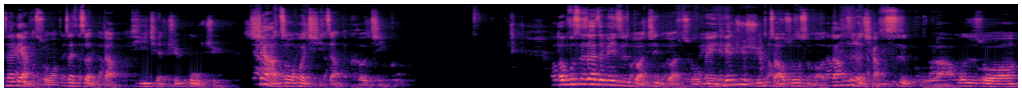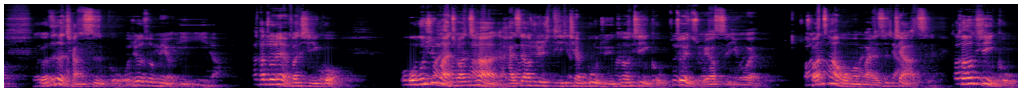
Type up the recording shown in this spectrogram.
在量缩、在震荡，提前去布局下周会起涨的科技股。而不是在这边一直短进短出，每天去寻找说什么当日的强势股啦，或者说隔日的强势股，我觉得说没有意义啦。他昨天也分析过，我不去买船产，还是要去提前布局科技股，最主要是因为船产我们买的是价值，科技股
